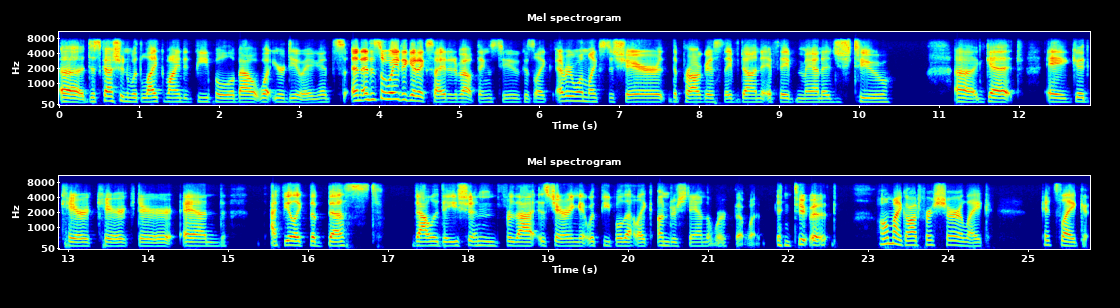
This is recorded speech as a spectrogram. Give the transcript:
uh, discussion with like-minded people about what you're doing. It's and, and it's a way to get excited about things too, because like everyone likes to share the progress they've done if they've managed to uh, get a good care character. And I feel like the best validation for that is sharing it with people that like understand the work that went into it. Oh my god, for sure. Like it's like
